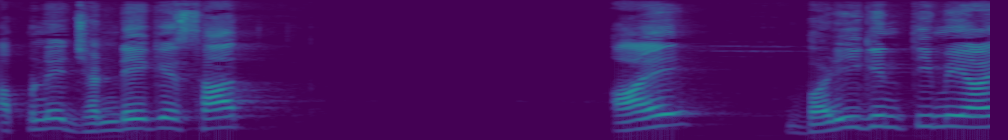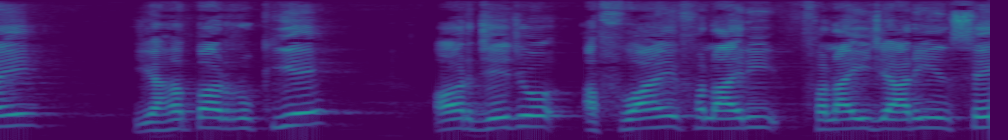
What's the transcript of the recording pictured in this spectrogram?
अपने झंडे के साथ आए, बड़ी गिनती में आए, यहाँ पर रुकिए और ये जो अफवाहें फलाई फलाई जा रही इनसे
